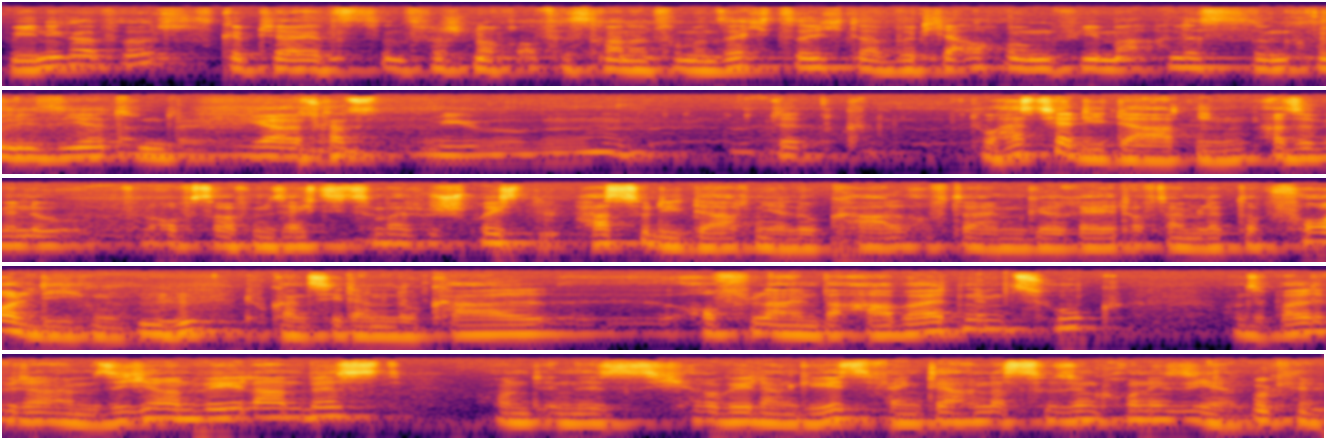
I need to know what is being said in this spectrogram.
weniger wird. Es gibt ja jetzt inzwischen noch Office 365, da wird ja auch irgendwie mal alles synchronisiert. Und ja, das kannst das- du hast ja die Daten. Also wenn du von Office 365 zum Beispiel sprichst, hast du die Daten ja lokal auf deinem Gerät, auf deinem Laptop vorliegen. Du kannst sie dann lokal äh, offline bearbeiten im Zug und sobald du wieder in einem sicheren WLAN bist und in das sichere WLAN gehst, fängt er an, das zu synchronisieren. Okay.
